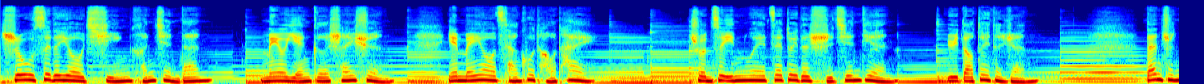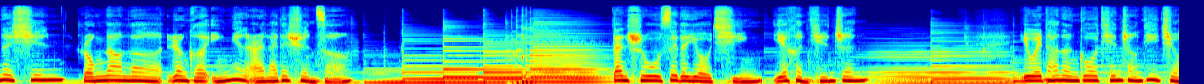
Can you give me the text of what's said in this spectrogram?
十五岁的友情很简单，没有严格筛选。也没有残酷淘汰，纯粹因为在对的时间点遇到对的人，单纯的心容纳了任何迎面而来的选择。但十五岁的友情也很天真，以为它能够天长地久，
